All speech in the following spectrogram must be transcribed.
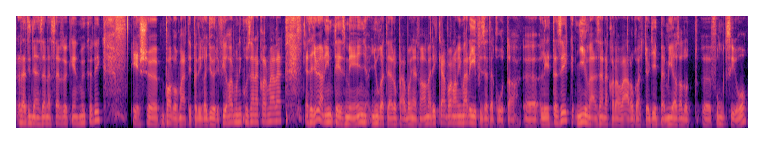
rezidens zeneszerzőként működik, és Balog Máté pedig a Győri Filharmonikus zenekar mellett. Ez egy olyan intézmény Nyugat-Európában, illetve Amerikában, ami már évtizedek óta létezik. Nyilván zenekara válogatja, hogy éppen mi az adott funkció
